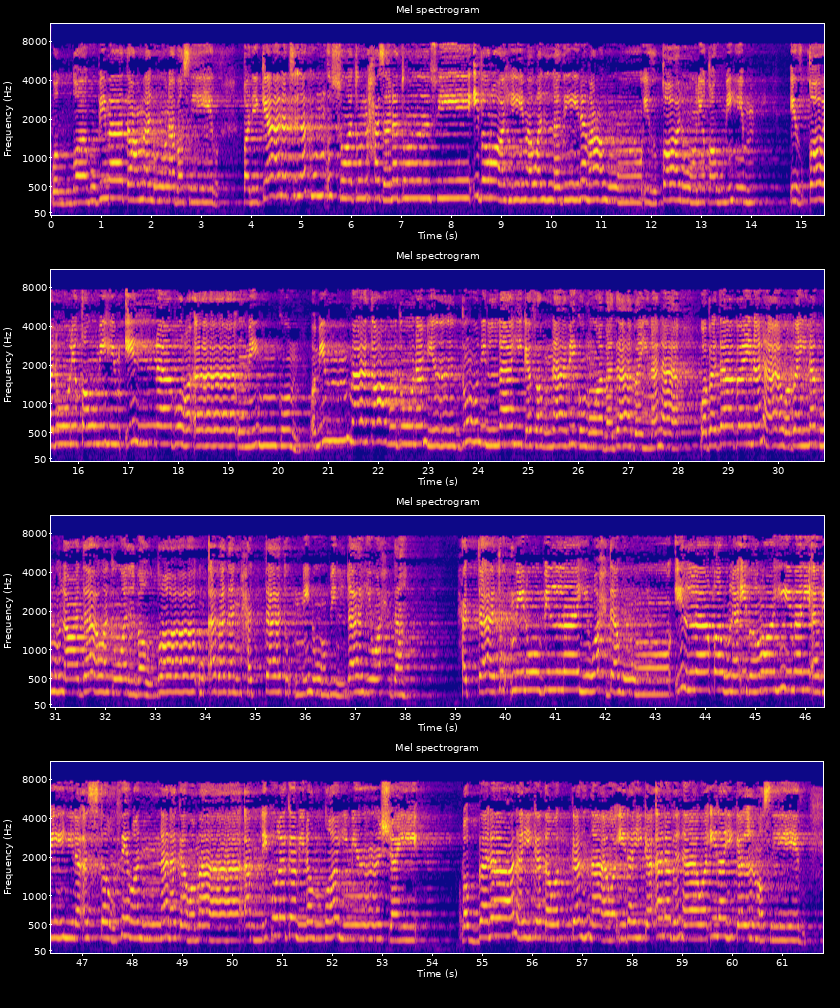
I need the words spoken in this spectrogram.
والله بما تعملون بصير. قد كانت لكم أسوة حسنة في إبراهيم والذين معه إذ قالوا لقومهم إذ قالوا لقومهم إنا براء منكم ومما تعبدون من دون الله كفرنا بكم وبدا بيننا وبدا بيننا وبينكم العداوة والبغضاء أبدا حتى تؤمنوا بالله وحده حتى تؤمنوا بالله وحده إلا قول إبراهيم لأبيه لأستغفرن لك وما أملك لك من الله من شيء. ربنا عليك توكلنا وإليك أنبنا وإليك المصير.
